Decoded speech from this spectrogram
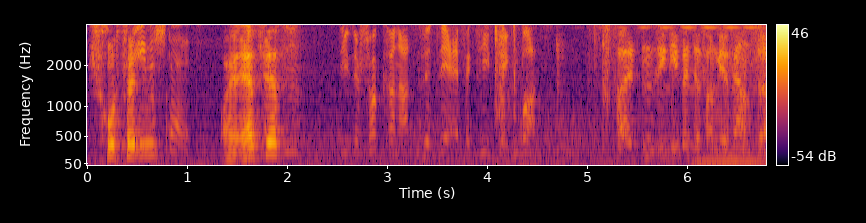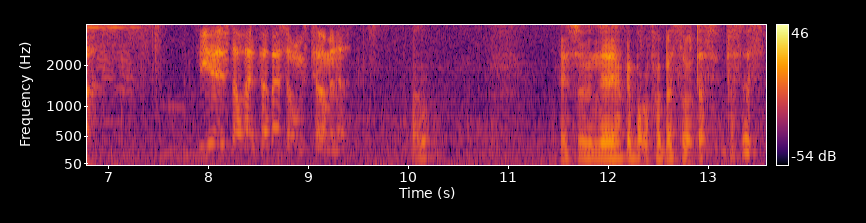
Schrotflinten? Euer Ernst jetzt? Diese Schockgranaten sind sehr effektiv gegen Bots. Halten Sie die bitte von mir fern, Sir. Hier ist auch ein Verbesserungsterminal. Ja. Weißt du, ne, ich hab keinen Bock auf Verbesserung. Das, das ist,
